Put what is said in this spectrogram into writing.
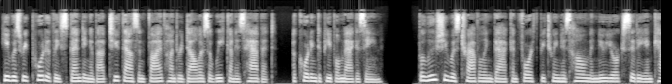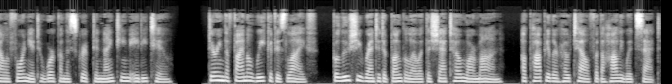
he was reportedly spending about $2,500 a week on his habit, according to People magazine. Belushi was traveling back and forth between his home in New York City and California to work on the script in 1982. During the final week of his life, Belushi rented a bungalow at the Chateau Marmont, a popular hotel for the Hollywood set.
